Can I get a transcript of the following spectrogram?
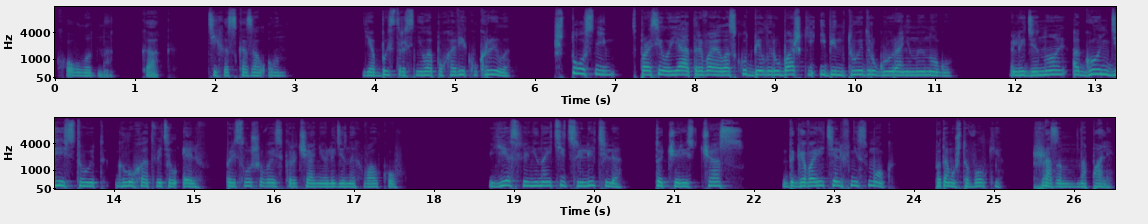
«Холодно, как?» — тихо сказал он. Я быстро сняла пуховик, укрыла. «Что с ним?» — спросила я, отрывая лоскут белой рубашки и бинтуя другую раненую ногу. «Ледяной огонь действует», — глухо ответил эльф, прислушиваясь к рычанию ледяных волков. «Если не найти целителя, то через час...» Договорить эльф не смог, потому что волки разом напали.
